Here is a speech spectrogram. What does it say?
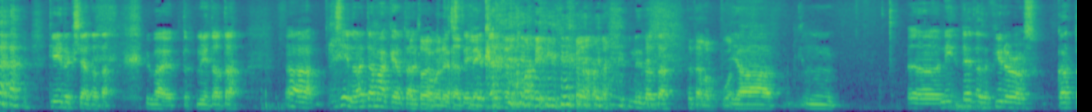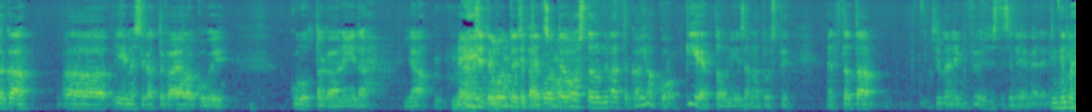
Kiitoksia, tota, hyvä juttu. Niin tota, aa, siinä oli tämä kerta Mä toivon, että sä et leikkaa niin tota, tätä loppua. ja mm, ö, niin Death at the Funerals, kattokaa, uh, ihmeessä kattokaa elokuvia, kuluttakaa niitä. Ja Me ei sitten kun, olette, kuluteta sitten kun olette ostanut, niin laittakaa jakoon, kiertoon niin sanotusti. Että tota, sillä niin fyysisesti se DVD. Niin Niin mä,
